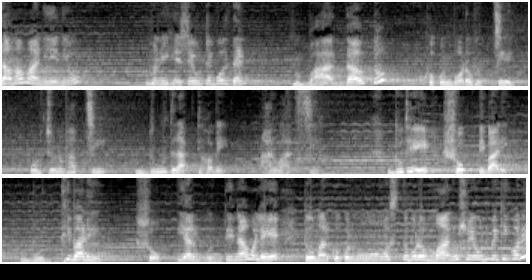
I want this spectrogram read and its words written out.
জামা মানিয়ে নিও। উনি হেসে উঠে বলতেন, বাদ দাও তো। খোকন বড় হচ্ছে। ওর জন্য ভাবছি দুধ রাখতে হবে। আরও আসছে দুধে শক্তি বাড়ে। বুদ্ধি বাড়ে। শক্তি আর বুদ্ধি না হলে তোমার খোকন মস্ত বড় মানুষ হয়ে উঠবে কি করে?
